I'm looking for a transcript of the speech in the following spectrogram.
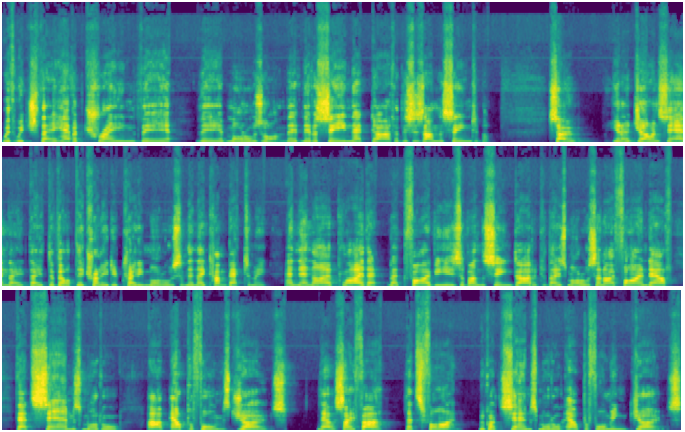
with which they haven't trained their, their models on. They've never seen that data. This is unseen to them. So you know, Joe and Sam, they, they develop their trading, trading models and then they come back to me. And then I apply that, that five years of unseen data to those models and I find out that Sam's model uh, outperforms Joe's. Now, so far, that's fine. We've got Sam's model outperforming Joe's.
